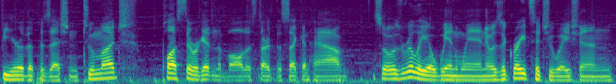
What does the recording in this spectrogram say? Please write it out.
fear the possession too much. Plus, they were getting the ball to start the second half. So it was really a win win. It was a great situation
